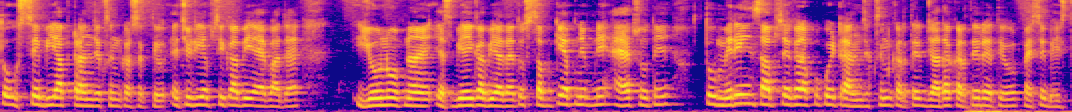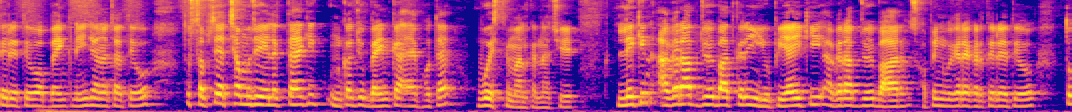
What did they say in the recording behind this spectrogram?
तो उससे भी आप ट्रांजेक्शन कर सकते हो। एचडीएफसी का भी ऐप आता है। योनो अपना एसबीआई का भी आता है तो सबके अपने अपने ऐप्स होते हैं। तो मेरे हिसाब से अगर आपको कोई ट्रांजेक्शन करते, ज़्यादा करते रहते हो, पैसे भेजते रहते हो, आप बैंक नहीं जाना चाहते हो तो सबसे अच्छा मुझे ये लगता है कि उनका जो बैंक का ऐप होता है, वो इस्तेमाल करना चाहिए। लेकिन अगर आप जो है बात करें यूपीआई की, अगर आप जो है बाहर शॉपिंग वगैरह करते रहते हो तो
